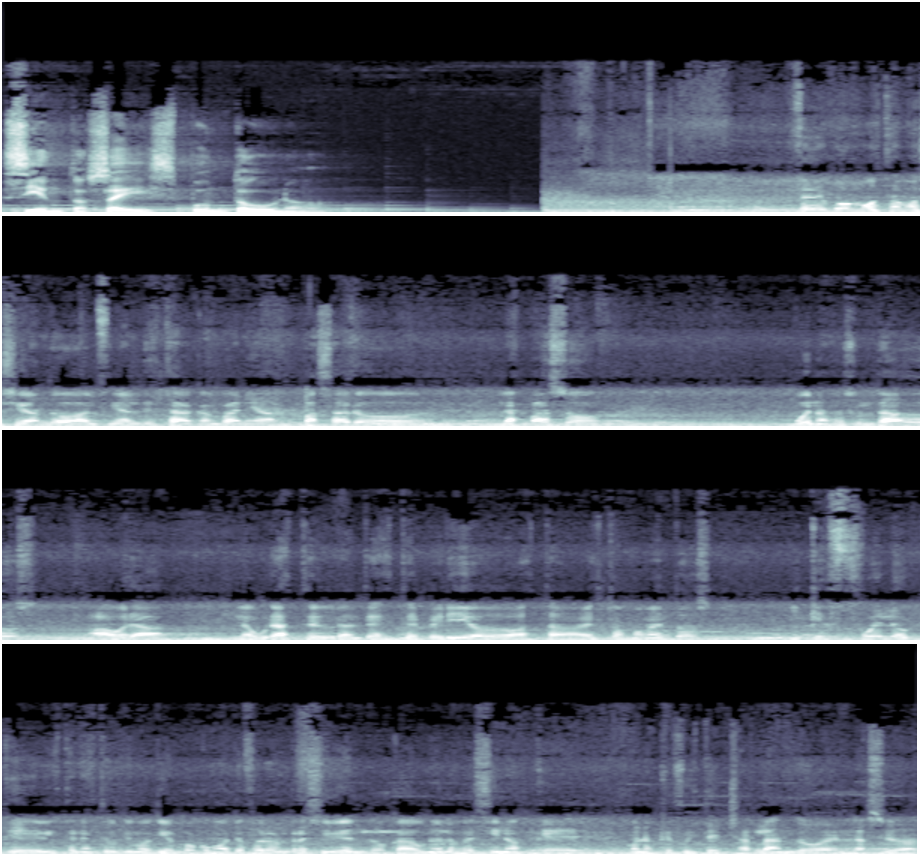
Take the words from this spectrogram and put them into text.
106.1. Fede Cuomo, estamos llegando al final de esta campaña. Pasaron las pasos, buenos resultados. Ahora laburaste durante este periodo hasta estos momentos. ¿Y qué fue lo que viste en este último tiempo? ¿Cómo te fueron recibiendo cada uno de los vecinos con los que fuiste charlando en la ciudad?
